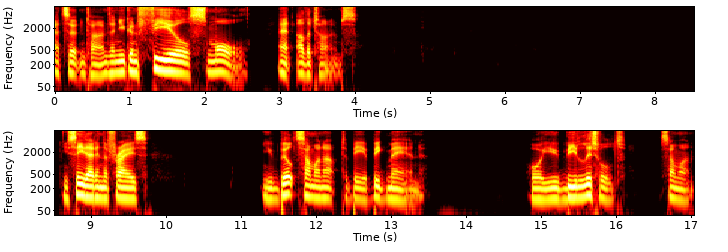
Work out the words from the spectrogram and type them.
at certain times and you can feel small at other times. You see that in the phrase, you built someone up to be a big man, or you belittled someone.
